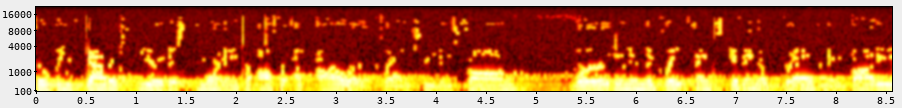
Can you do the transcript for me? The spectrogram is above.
So we've gathered here this morning to offer up our gratitude in song, word, and in the great thanksgiving of bread made body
